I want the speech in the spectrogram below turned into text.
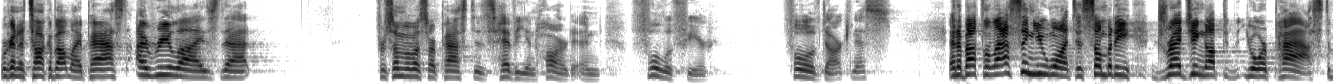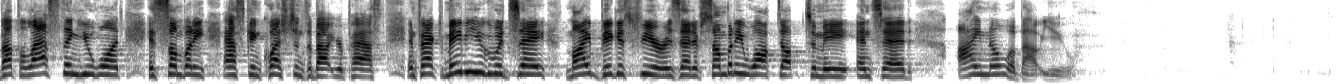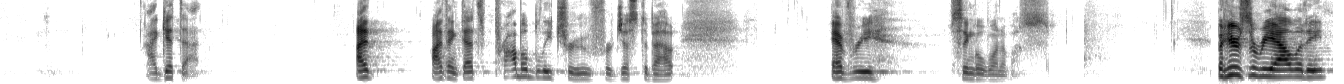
We're going to talk about my past. I realize that for some of us, our past is heavy and hard and full of fear, full of darkness. And about the last thing you want is somebody dredging up your past. About the last thing you want is somebody asking questions about your past. In fact, maybe you would say, My biggest fear is that if somebody walked up to me and said, I know about you, I get that. I, I think that's probably true for just about every single one of us. But here's the reality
